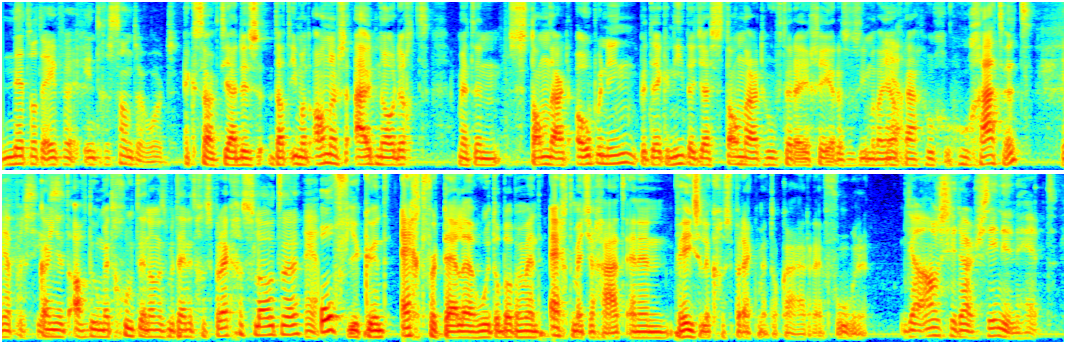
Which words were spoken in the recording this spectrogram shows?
net wat even interessanter wordt. Exact, ja. Dus dat iemand anders uitnodigt met een standaard opening... betekent niet dat jij standaard hoeft te reageren. Dus als iemand aan jou Ja. vraagt, hoe, hoe gaat het? Ja, precies. Kan je het afdoen met goed en dan is meteen het gesprek gesloten. Ja. Of je kunt echt vertellen hoe het op dat moment echt met je gaat... en een wezenlijk gesprek met elkaar eh, voeren. Ja, als je daar zin in hebt.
